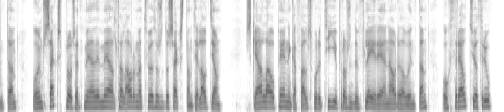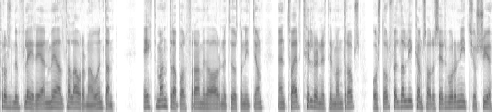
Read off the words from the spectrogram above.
undan og um 6% miða við meðaltal áruna 2016 til átján. Skjala og peningafalls voru 10% fleiri en árið á undan og 33% fleiri en meðaltal árana á undan. Eitt mandrap var framið á árinu 2019 en tvær tilraunir til mandráps og stórfælda líkamsárasir voru 97.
